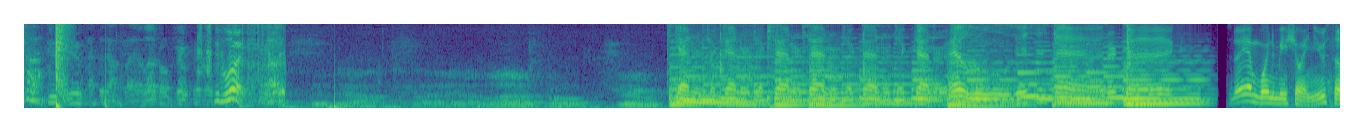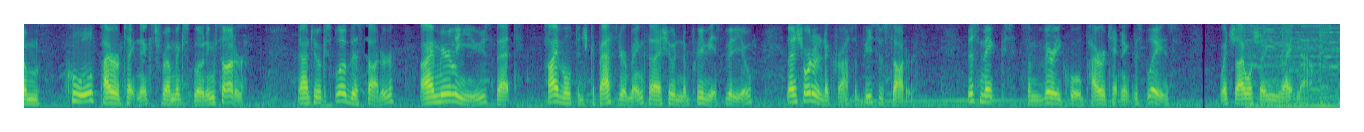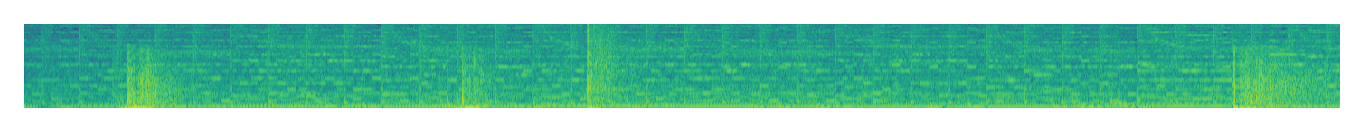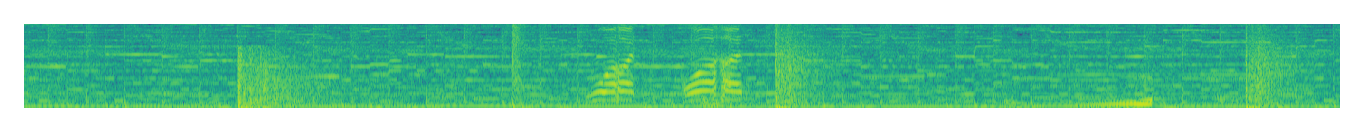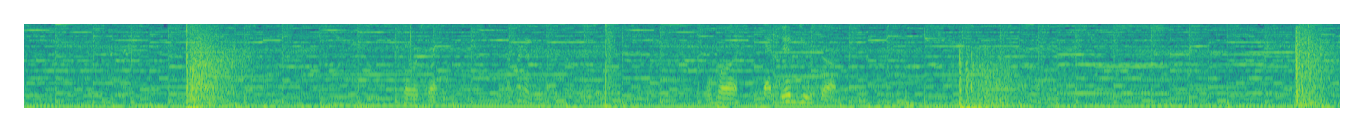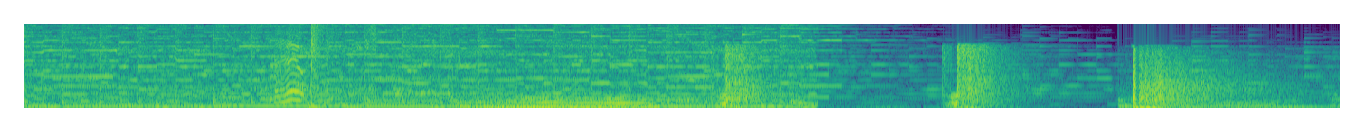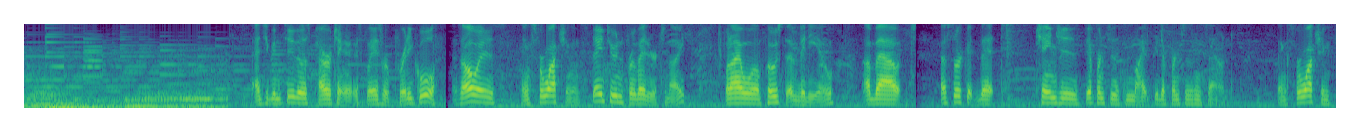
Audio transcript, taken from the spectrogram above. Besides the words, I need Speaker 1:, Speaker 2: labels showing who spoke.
Speaker 1: Dude, look.
Speaker 2: Tanner, Tech Tanner, Tech Tanner, Tanner, Tech Tanner, Tech Tanner. Hello, this is Tanner Tech. Today I'm going to be showing you some cool pyrotechnics from exploding solder. Now to explode this solder, I merely use that high voltage capacitor bank that I showed in a previous video, and I shorted it across a piece of solder. This makes some very cool pyrotechnic displays, which I will show you right now. What? What? On a sec. What? Uh-huh. That did do stuff. Who? As you can see, those pyrotechnic displays were pretty cool. As always, thanks for watching, and stay tuned for later tonight, when I will post a video about a circuit that changes differences in light to differences in sound. Thanks for watching.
